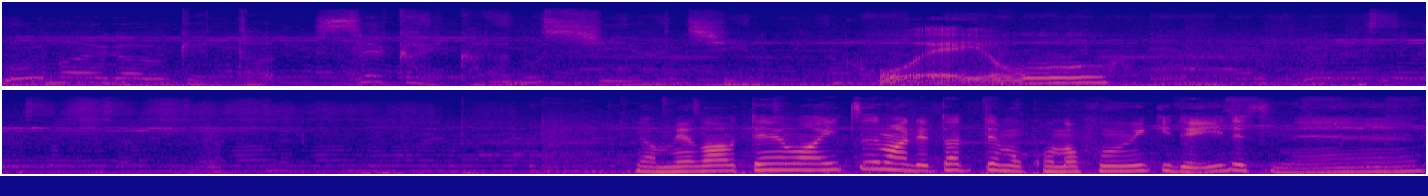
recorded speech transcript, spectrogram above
お前が受けた世界からの仕打ちを。怖えよいやメガテンはいつまでたってもこの雰囲気でいいですね。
